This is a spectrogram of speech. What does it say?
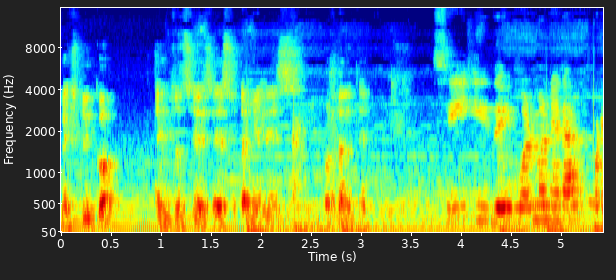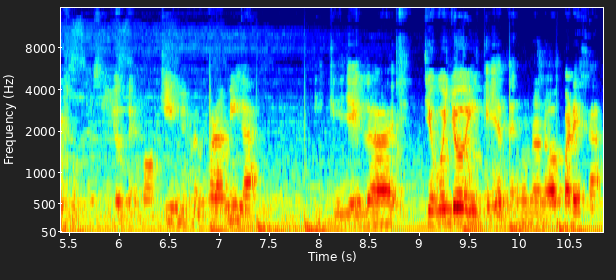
¿Me explico? Entonces eso también es importante. Sí, y de igual manera, por ejemplo, si yo tengo aquí mi mejor amiga y que llega, llego yo y que ya tengo una nueva pareja,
